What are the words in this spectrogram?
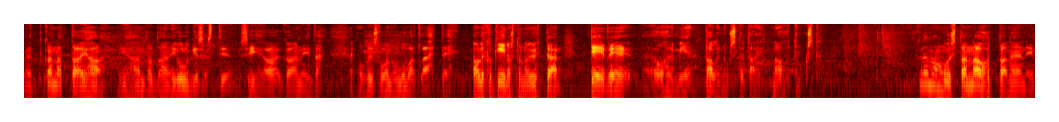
että kannattaa ihan, ihan tota, niin julkisesti siihen aikaan niitä olisi voinut luvat lähteä. Oliko kiinnostunut yhtään TV-ohjelmien tallennuksista tai nauhoitteluksista? Kyllä mä muistan nauhoittaneeni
